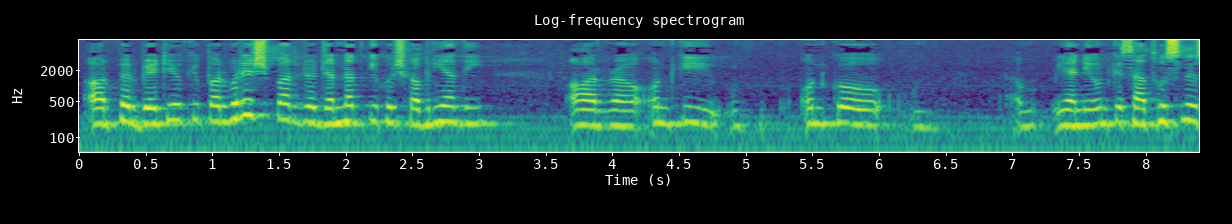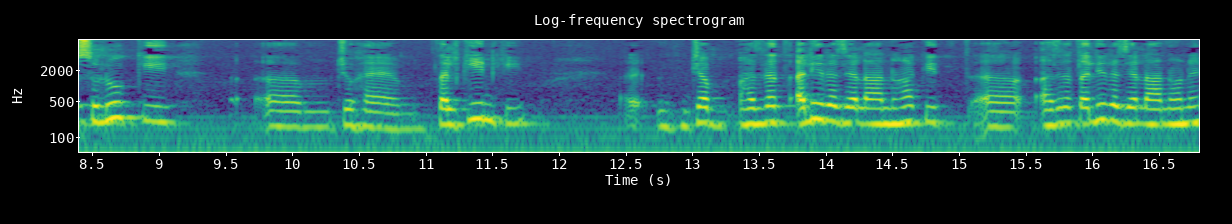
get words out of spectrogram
اور پھر بیٹیوں کی پرورش پر جو جنت کی خوشخبریاں دی اور ان کی، ان کو یعنی ان کے ساتھ حسن سلوک کی جو ہے، تلقین کی۔ جب حضرت علی رضی اللہ عنہ کی حضرت علی رضی اللہ عنہ نے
